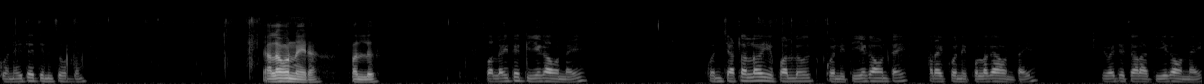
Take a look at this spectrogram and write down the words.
కొన్ని అయితే తిని చూద్దాం. ఎలా ఉన్నాయిరా పళ్ళు? పళ్ళు అయితే తీయగా ఉన్నాయి. కొన్ని చెట్లలో ఈ పళ్ళు కొన్ని తీయగా ఉంటాయి అలాగే కొన్ని పుల్లగా ఉంటాయి. ఇవైతే చాలా తీయగా ఉన్నాయి.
